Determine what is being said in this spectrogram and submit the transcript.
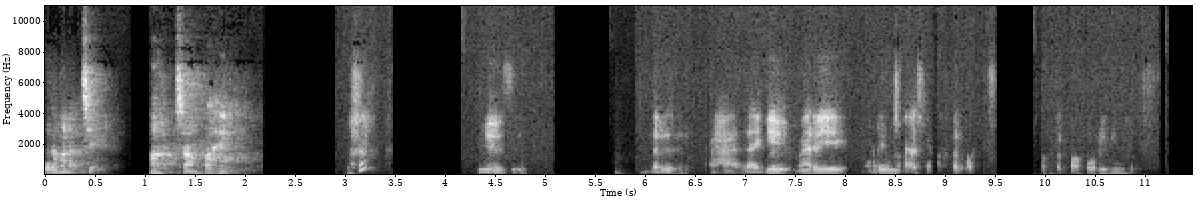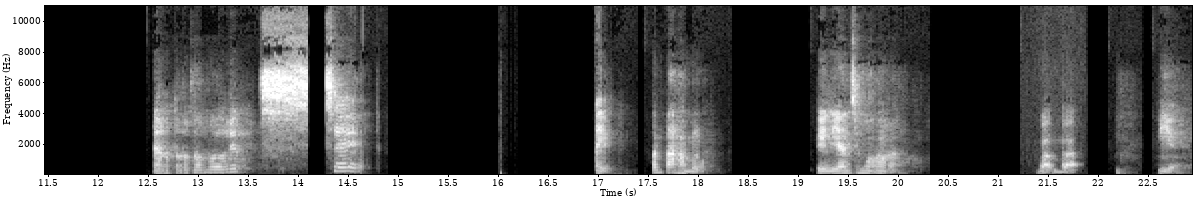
udah kan sih ah sampah ini. Iya sih. Bener sih. Nah lagi mari mari bahas karakter karakter favorit karakter favorit saya ayo kan paham loh. Pilihan semua orang. Mbak mbak. Iya.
